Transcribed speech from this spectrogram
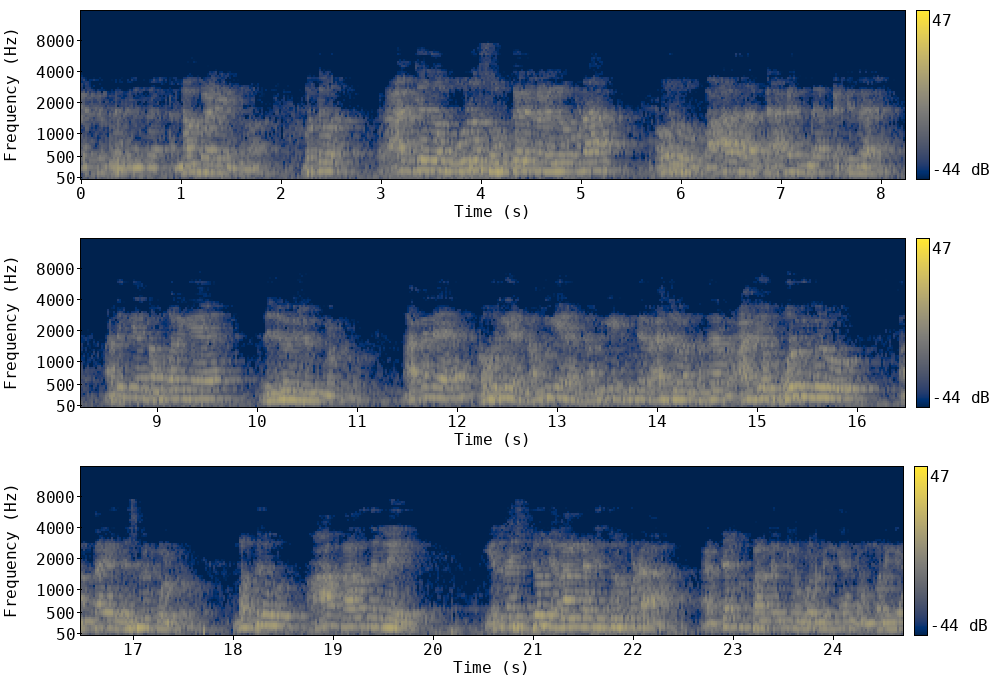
ಕಟ್ಟಿರ್ತಕ್ಕಂಥ ಕನ್ನಂಬಾಡಿಯನ್ನು ಮತ್ತು ರಾಜ್ಯದ ಮೂಲ ಸೌಕರ್ಯಗಳನ್ನು ಕೂಡ ಅವರು ಬಹಳ ತ್ಯಾಗದಿಂದ ಕಟ್ಟಿದ್ದಾರೆ. ಅದಕ್ಕೆ ನಮ್ಮವರಿಗೆ ರಿಸರ್ವೇಷನ್ ಕೊಟ್ಟರು. ಆಮೇಲೆ ಅವರಿಗೆ ನಮಗೆ ನಮಗೆ ಹಿಂದೆ ರಾಜರು ಅಂತಂದ್ರೆ ರಾಜ್ಯ ಬೋರ್ವಿಗಳು ಅಂತ ಹೆಸರು ಕೊಟ್ಟರು. ಮತ್ತು ಆ ಕಾಲದಲ್ಲಿ ಎಲ್ಲೆಷ್ಟೋ ಜನಾಂಗದಿದ್ದರೂ ಕೂಡ ಅಡ್ಡಕ್ಕೆ, ಪಲ್ಲಕ್ಕೆ ಓದಲಿಕ್ಕೆ ನಮ್ಮವರಿಗೆ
